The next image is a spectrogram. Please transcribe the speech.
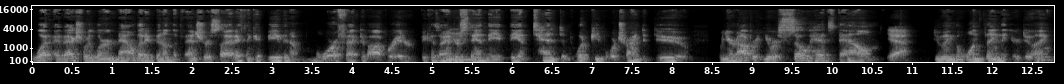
what I've actually learned now that I've been on the venture side, I think I'd be even a more effective operator because I Mm. understand the the intent and what people are trying to do. When you're an operator, you are so heads down Yeah. doing the one thing that you're doing.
